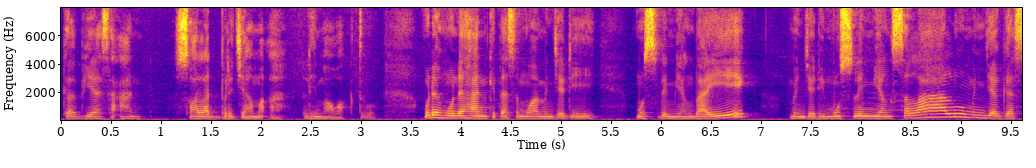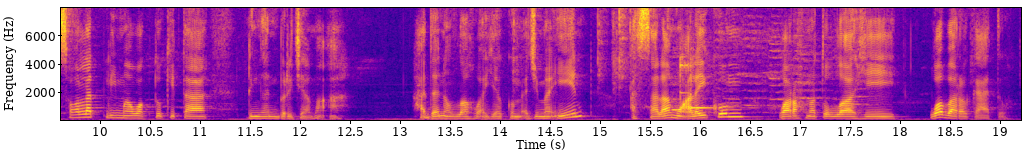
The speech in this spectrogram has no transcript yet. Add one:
kebiasaan sholat berjamaah lima waktu. Mudah-mudahan kita semua menjadi muslim yang baik, menjadi muslim yang selalu menjaga sholat lima waktu kita dengan berjamaah. Hadanallahu ayyakum ajmain. Assalamualaikum warahmatullahi wabarakatuh.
